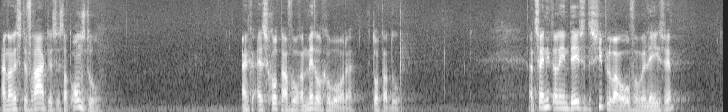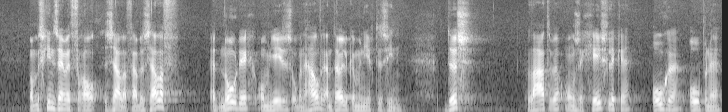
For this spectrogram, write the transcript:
En dan is de vraag dus, is dat ons doel? En is God daarvoor een middel geworden tot dat doel? Het zijn niet alleen deze discipelen waarover we lezen, maar misschien zijn we het vooral zelf. We hebben zelf het nodig om Jezus op een heldere en duidelijke manier te zien. Dus laten we onze geestelijke ogen openen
